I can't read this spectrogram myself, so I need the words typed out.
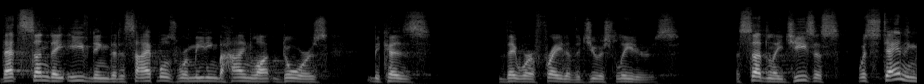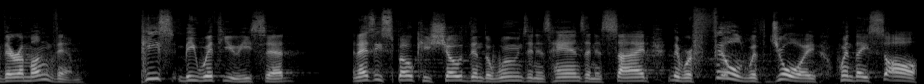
That Sunday evening, the disciples were meeting behind locked doors because they were afraid of the Jewish leaders. Suddenly, Jesus was standing there among them. Peace be with you, he said. And as he spoke, he showed them the wounds in his hands and his side. They were filled with joy when they saw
